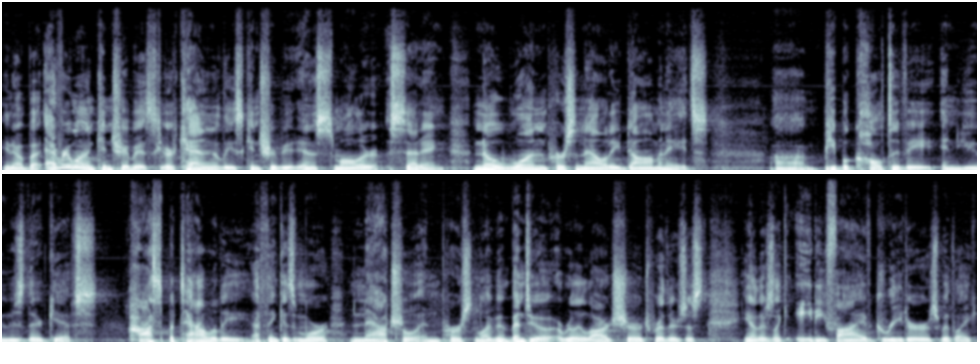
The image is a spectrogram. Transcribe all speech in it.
You know, but everyone contributes, or can at least contribute in a smaller setting. No one personality dominates Um, people cultivate and use their gifts. Hospitality, I think, is more natural and personal. I've been to a, really large church where there's just, you know, there's like 85 greeters with like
